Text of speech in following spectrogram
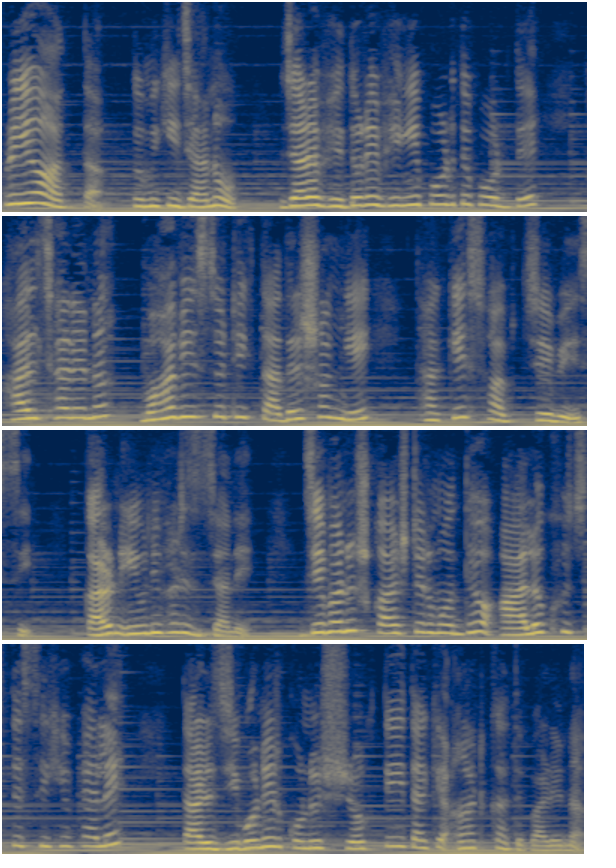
প্রিয় আত্মা, তুমি কি জানো, যারা ভেতরে ভেঙে পড়তে পড়তে হাল ছাড়ে না, মহাবিশ্ব ঠিক তাদের সঙ্গে থাকে সবচেয়ে বেশি। কারণ ইউনিভার্স জানে, যে মানুষ কষ্টের মধ্যেও আলো খুঁজতে শিখে ফেলে, তার জীবনের কোনো শক্তিই তাকে আটকাতে পারে না।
